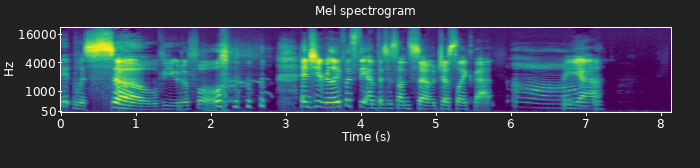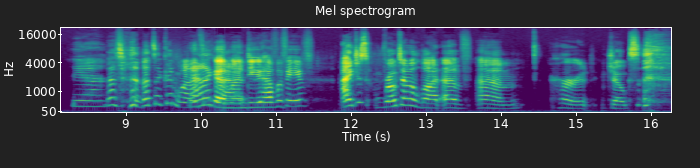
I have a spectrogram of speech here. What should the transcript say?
It was so beautiful." and she really puts the emphasis on "so," just like that. Aww. Yeah. Yeah. That's that's a good one. That's like a good that. one. Do you have a fave? I just wrote down a lot of um her jokes.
